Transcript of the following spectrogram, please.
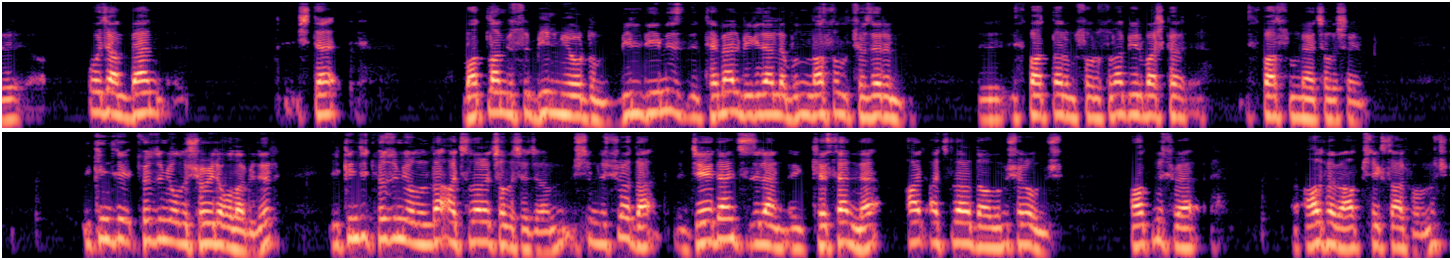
E, hocam ben işte Batlamyus'u bilmiyordum. Bildiğimiz temel bilgilerle bunu nasıl çözerim, e, ispatlarım sorusuna bir başka ispat sunmaya çalışayım. İkinci çözüm yolu şöyle olabilir. İkinci çözüm yolunda açılara çalışacağım. Şimdi şurada C'den çizilen e, kesenle açılara dağılımı şöyle olmuş. 60 ve alfa ve 60 eksi alfa olmuş.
